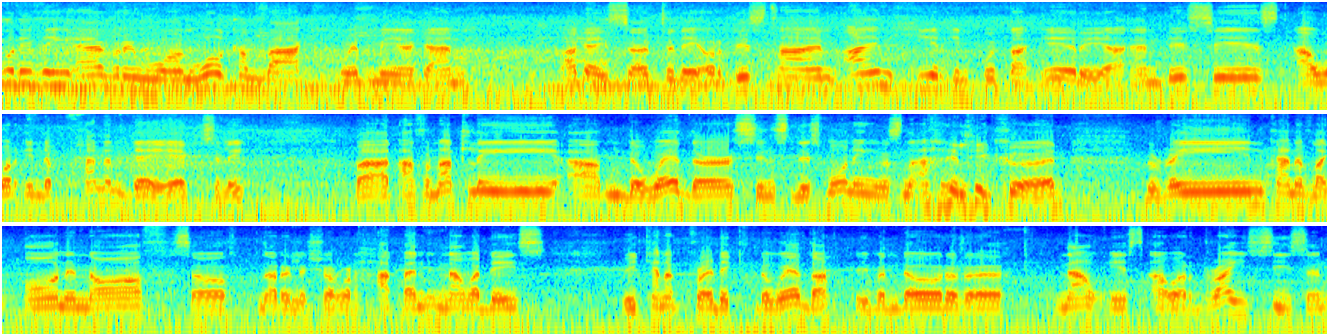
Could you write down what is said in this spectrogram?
good evening everyone. Welcome back with me again. Okay, so today or this time I'm here in Kuta area and this is our Independent Day actually. But unfortunately, um, the weather since this morning was not really good. The rain kind of like on and off, so not really sure what happened. Nowadays, we cannot predict the weather, even though the, now is our dry season.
